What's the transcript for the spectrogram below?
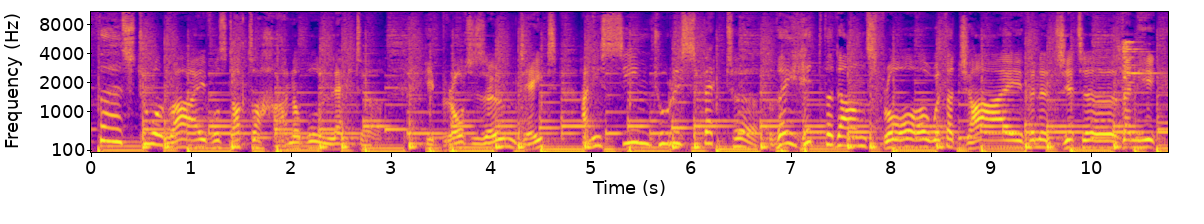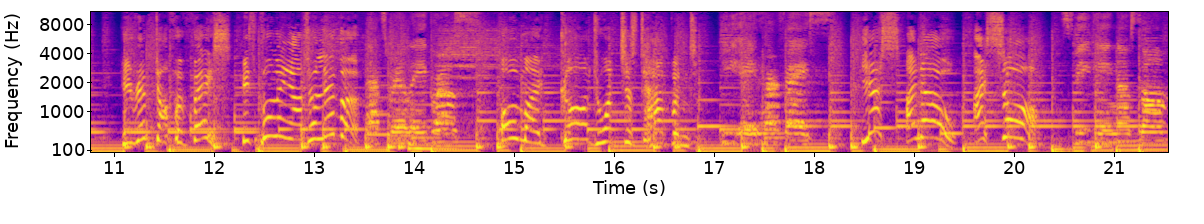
first to arrive was Dr. Hannibal Lecter. He brought his own date, and he seemed to respect her. They hit the dance floor with a jive and a jitter. Then he he ripped off her face. He's pulling out her liver. That's really gross. Oh my God! What just happened? He ate her face. Yes, I know. I saw. Speaking of saw,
